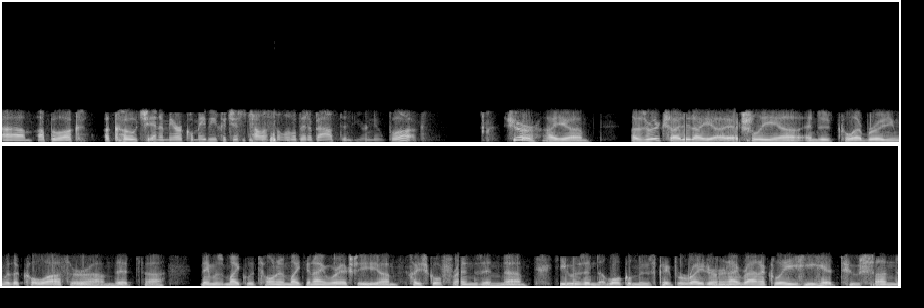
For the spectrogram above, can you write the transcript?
um, a book, a coach and a miracle. Maybe you could just tell us a little bit about the, your new book. Sure. I um, I was very excited. I, I actually uh, ended collaborating with a co-author um, that uh, name was Mike Latona. Mike and I were actually um, high school friends, and uh, he was a local newspaper writer. And ironically, he had two sons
